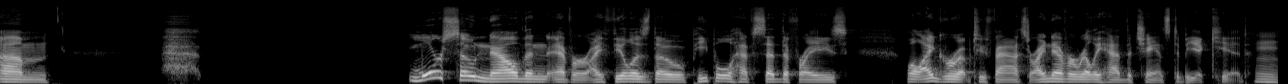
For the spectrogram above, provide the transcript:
Um, more so now than ever, I feel as though people have said the phrase, "Well, I grew up too fast," or "I never really had the chance to be a kid." Hmm.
